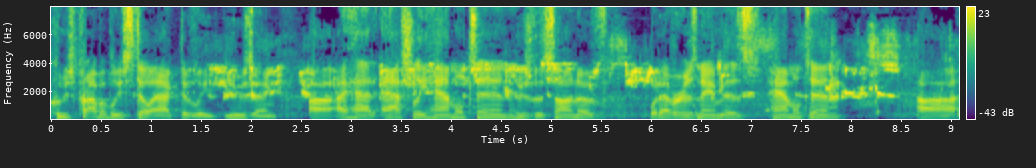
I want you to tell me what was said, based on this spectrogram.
who's probably still actively using. Uh, I had Ashley Hamilton, who's the son of whatever his name is, Hamilton. Uh,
